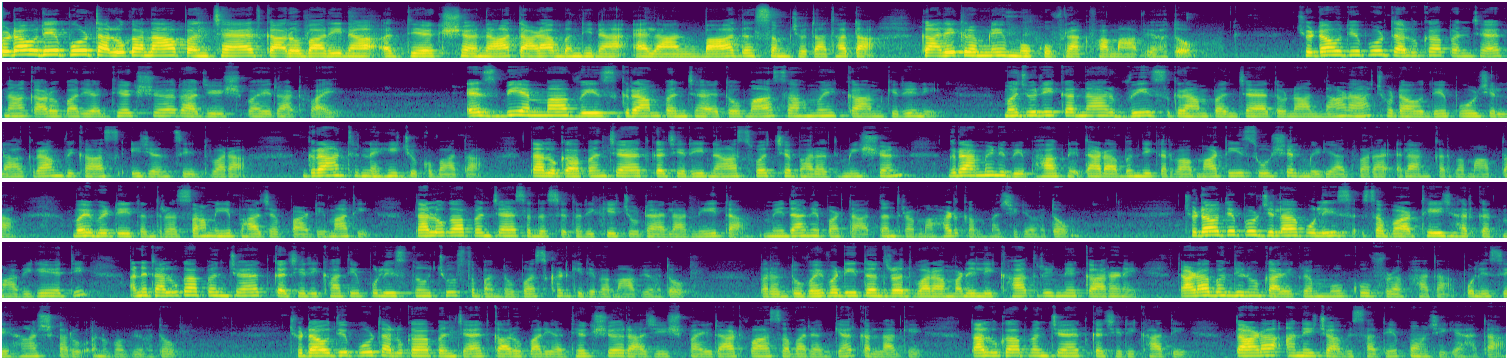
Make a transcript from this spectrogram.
છોટાઉદેપુર તાલુકાના પંચાયત કારોબારીના અધ્યક્ષના તાળાબંધીના એલાન બાદ સમજોતા થતા કાર્યક્રમને મોકૂફ રાખવામાં આવ્યો હતો. છોટાઉદેપુર તાલુકા પંચાયતના કારોબારી અધ્યક્ષ રાજેશભાઈ રાઠવાએ. એસબીએમમાં વીસ ગ્રામ પંચાયતોમાં સામૂહિક કામગીરીની મજૂરી કરનાર વીસ ગ્રામ પંચાયતોના નાણાં છોટાઉદેપુર જિલ્લા ગ્રામ વિકાસ એજન્સી દ્વારા ગ્રાન્ટ નહીં ચૂકવાતા. તાલુકા પંચાયત કચેરીના સ્વચ્છ ભારત મિશન ગ્રામીણ વિભાગને તાળાબંધી કરવા માટે સોશિયલ મીડિયા દ્વારા એલાન કરવામાં આવતા. વહીવટીતંત્ર સામે ભાજપ પાર્ટીમાંથી તાલુકા પંચાયત સદસ્ય તરીકે ચૂંટાયેલા નેતા મેદાને પડતા તંત્રમાં હડકંપ મચી ગયો હતો. છોટાઉદેપુર જિલ્લા પોલીસ સવારથી જ હરકતમાં આવી ગઈ હતી અને તાલુકા પંચાયત કચેરી ખાતે પોલીસનો ચુસ્ત બંદોબસ્ત ખડકી દેવામાં આવ્યો હતો. પરંતુ વહીવટીતંત્ર દ્વારા મળેલી ખાતરીને કારણે તાળાબંધીનો કાર્યક્રમ મોકૂફ રખાતા પોલીસે હાશકારો અનુભવ્યો હતો. છોટાઉદેપુર તાલુકા પંચાયત કારોબારી અધ્યક્ષ રાજેશભાઈ રાઠવા સવારે અગિયાર કલાકે તાલુકા પંચાયત કચેરી ખાતે તાળા અને ચાવી સાથે પહોંચી ગયા હતા.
